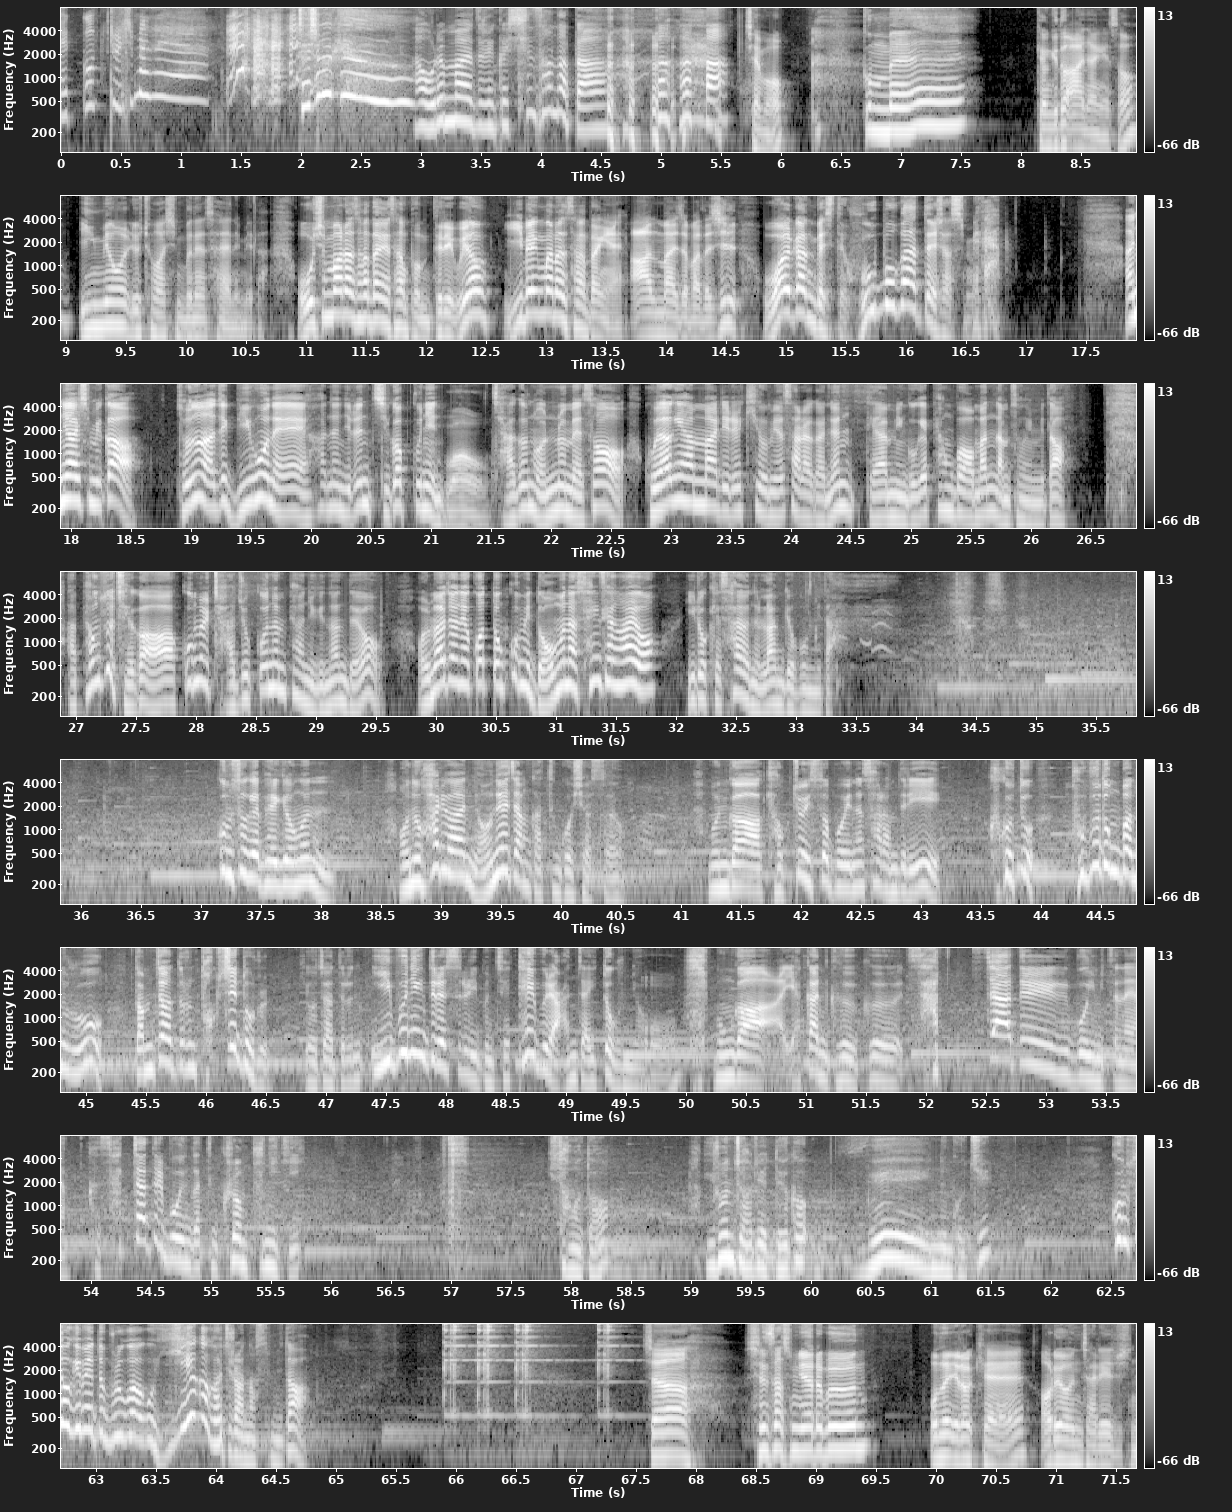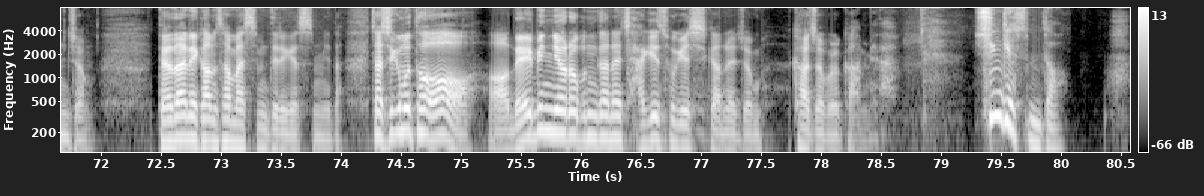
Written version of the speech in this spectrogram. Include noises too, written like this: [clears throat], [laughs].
배꼽 조심하세요. [laughs] 조심할게요. 아, 오랜만에 들으니까 신선하다. [laughs] 제목 꿈에 경기도 안양에서 익명을 요청하신 분의 사연입니다. 50만 원 상당의 상품 드리고요. 200만 원 상당의 안마의자 받으실 월간 베스트 후보가 되셨습니다. 안녕하십니까? 저는 아직 미혼에 하는 일은 직업군인 와우. 작은 원룸에서 고양이 한 마리를 키우며 살아가는 대한민국의 평범한 남성입니다. 아, 평소 제가 꿈을 자주 꾸는 편이긴 한데요. 얼마 전에 꿨던 꿈이 너무나 생생하여 이렇게 사연을 남겨봅니다. 꿈속의 배경은 어느 화려한 연회장 같은 곳이었어요. 뭔가 격조 있어 보이는 사람들이 그것도 부부 동반으로 남자들은 턱시도를 여자들은 이브닝 드레스를 입은 채 테이블에 앉아 있더군요. 어? 뭔가 약간 그, 그, 사자들 모임 있잖아요. 그 사자들 모임 같은 그런 분위기. 이상하다. 이런 자리에 내가 왜 있는 거지? 꿈속임에도 불구하고 이해가 가질 않았습니다. 자, 신사숙녀 여러분. 오늘 이렇게 어려운 자리해 주신 점 대단히 감사 말씀드리겠습니다. 자, 지금부터 어, 내빈 여러분 간의 자기소개 시간을 좀 가져볼까 합니다. 신기했습니다.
